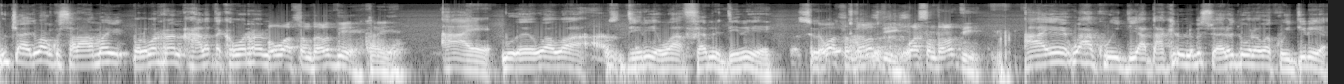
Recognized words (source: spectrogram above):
Mujaahid waan ku salaamay. Bal waran xaaladda ka waran waa sandaladii kaniya haye eh, waa waa family waa sandaladii haye waxaa ku laba su'aalood wala waa ku weydiinaya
